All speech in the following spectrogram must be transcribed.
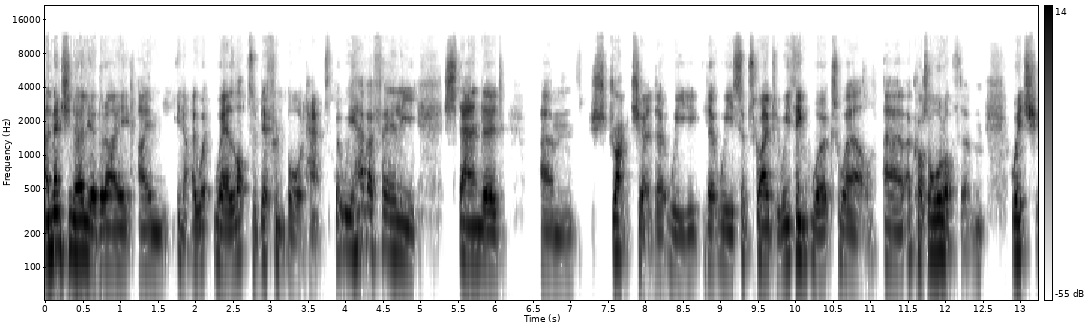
I mentioned earlier that I, I'm, you know, I wear lots of different board hats, but we have a fairly standard um, structure that we that we subscribe to. We think works well uh, across all of them. Which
